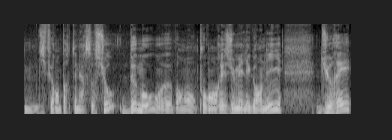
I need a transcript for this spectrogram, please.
différents partenaires sociaux. Deux mots euh, pour en résumer les grandes lignes. Durée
